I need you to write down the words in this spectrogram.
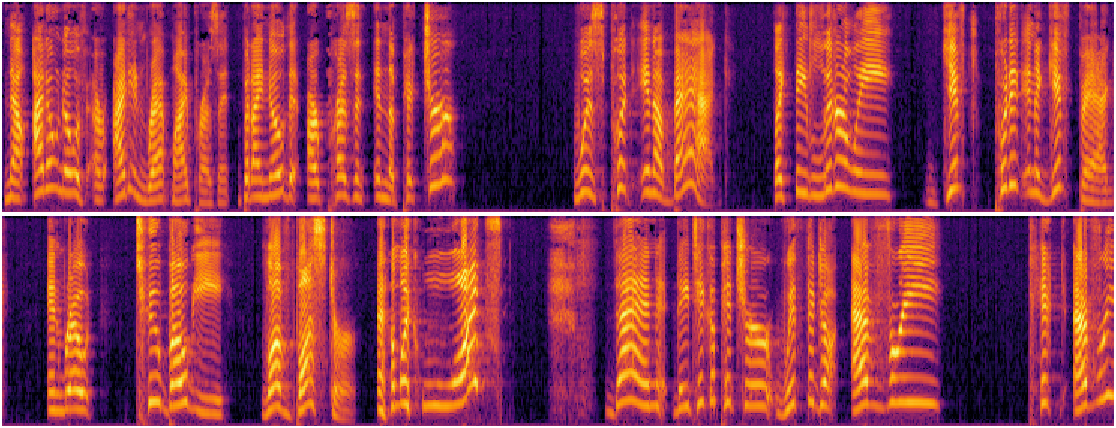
Now, I don't know if er, I didn't wrap my present, but I know that our present in the picture was put in a bag. Like they literally gift put it in a gift bag and wrote to Bogey, love Buster. And I'm like, what? Then they take a picture with the dog. Every picked every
